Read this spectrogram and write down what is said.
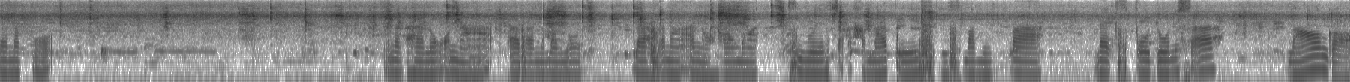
Na po. Pinaghalo ko na para naman yung lasa ng ano, ng mga sibuyas at kamatis is mami, ma mix po dun sa mango.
